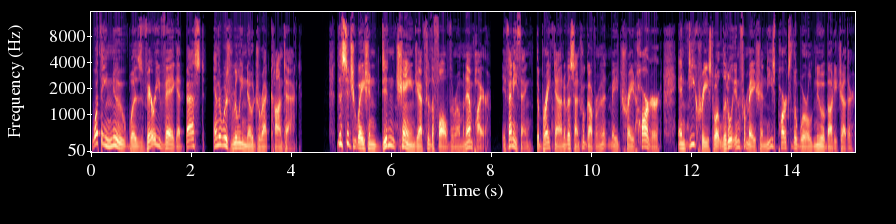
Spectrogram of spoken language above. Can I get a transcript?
what they knew was very vague at best, and there was really no direct contact. This situation didn't change after the fall of the Roman Empire. If anything, the breakdown of a central government made trade harder and decreased what little information these parts of the world knew about each other.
